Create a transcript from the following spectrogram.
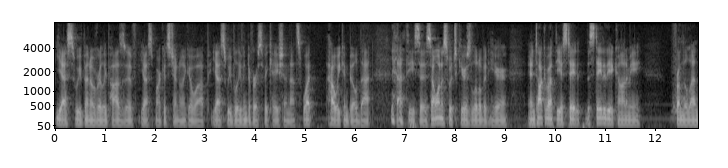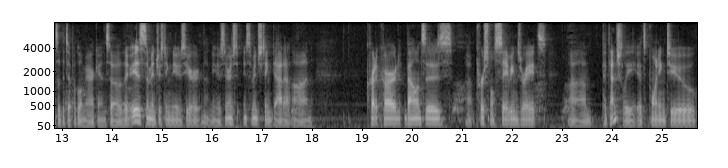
yes, we've been overly positive. Yes, markets generally go up. Yes, we believe in diversification. That's what how we can build that that thesis. I want to switch gears a little bit here and talk about the state the state of the economy from the lens of the typical American. So, there is some interesting news here. Not news. There's some interesting data on credit card balances, uh, personal savings rates. Um, potentially, it's pointing to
